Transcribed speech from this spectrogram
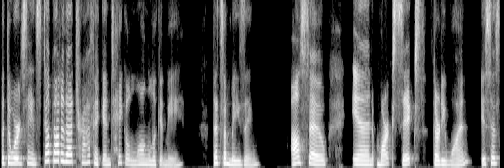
But the word's saying, step out of that traffic and take a long look at me. That's amazing. Also, in Mark 6 31, it says,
